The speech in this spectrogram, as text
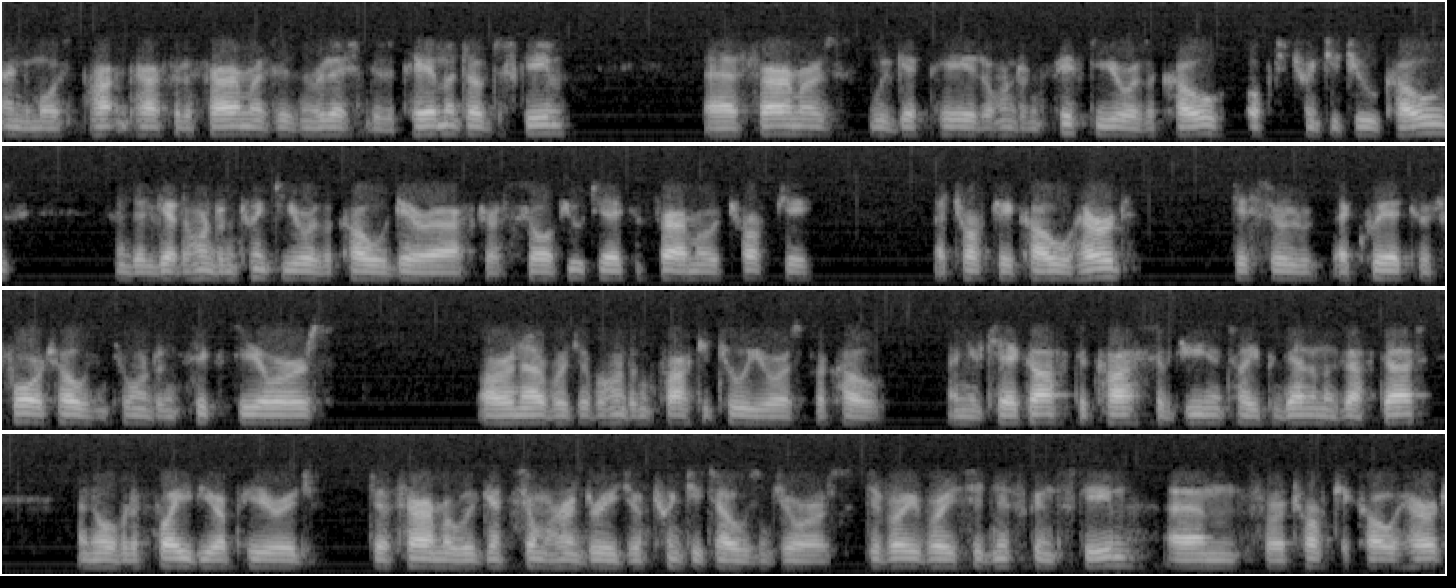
and the most important part for the farmers is in relation to the payment of the scheme. Uh, farmers will get paid 150 euros a cow, up to 22 cows, and they'll get 120 euros a cow thereafter. So if you take a farmer with 30, a 30 cow herd, this will equate to 4,260 euros, or an average of 142 euros per cow. And you take off the cost of genotyping animals after that, and over the five-year period, the farmer will get somewhere in the region of 20,000 euros. It's a very, very significant scheme um, for a 30 cow herd.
